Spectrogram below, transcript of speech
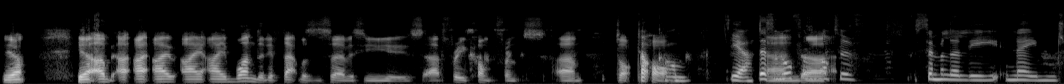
Yeah, yeah. I, I, I, I wondered if that was the service you use, uh, freeconference.com. Um, dot com. Yeah, there's an awful uh, lot of similarly named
